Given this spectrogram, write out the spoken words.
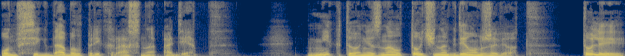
Он всегда был прекрасно одет. Никто не знал точно, где он живет. То ли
